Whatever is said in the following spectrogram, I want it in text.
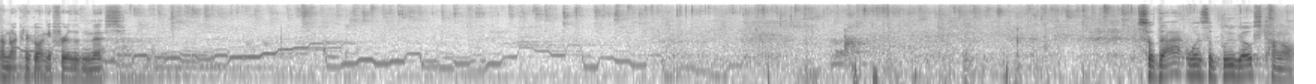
I'm not going to go any further than this. So that was the Blue Ghost Tunnel,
